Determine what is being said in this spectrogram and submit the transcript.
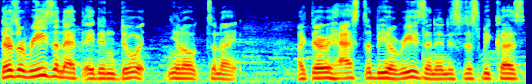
There's a reason that they didn't do it, you know, tonight. Like there has to be a reason, and it's just because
